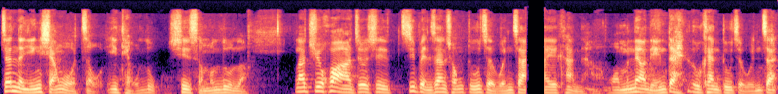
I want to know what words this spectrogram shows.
真的影响我走一条路，是什么路呢？那句话就是基本上从读者文摘看的哈，我们那年代都看读者文摘，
